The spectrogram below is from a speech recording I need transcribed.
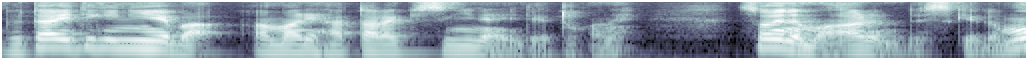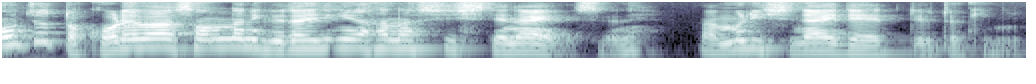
具体的に言えば、あまり働きすぎないでとかね。そういうのもあるんですけど、もうちょっとこれはそんなに具体的な話してないですよね。まあ、無理しないでっていう時に、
